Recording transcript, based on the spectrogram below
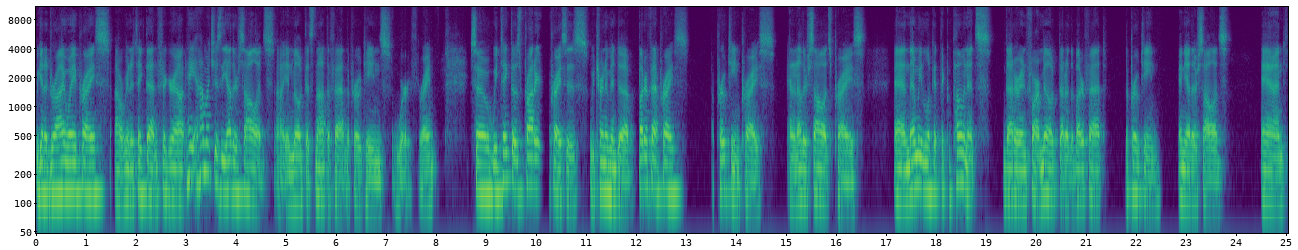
We get a dry whey price. Uh, we're going to take that and figure out, hey, how much is the other solids uh, in milk that's not the fat and the proteins worth, right? So we take those product prices, we turn them into a butterfat price, a protein price, and another solids price. And then we look at the components that are in farm milk that are the butterfat, the protein, and the other solids. And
